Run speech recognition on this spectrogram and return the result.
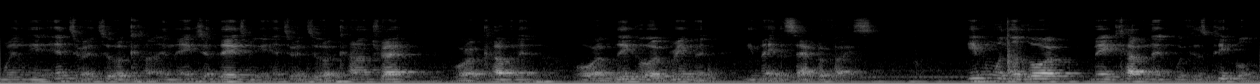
when you enter into a in ancient days, when you enter into a contract or a covenant or a legal agreement, you made a sacrifice. Even when the Lord made covenant with His people,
